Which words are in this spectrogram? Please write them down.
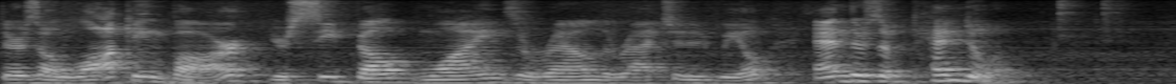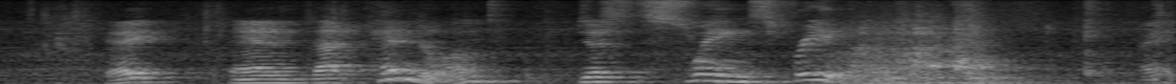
there's a locking bar, your seatbelt winds around the ratcheted wheel, and there's a pendulum. Okay, and that pendulum just swings freely. Right?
